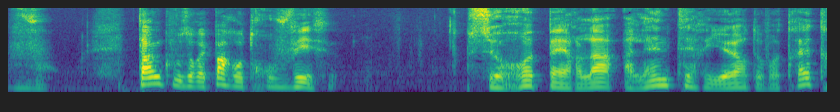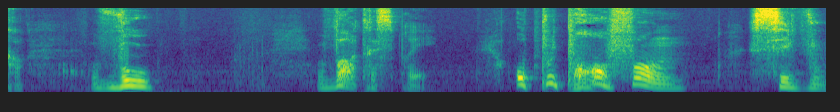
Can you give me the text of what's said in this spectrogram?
vous. Tant que vous n'aurez pas retrouvé ce repère-là à l'intérieur de votre être, vous, votre esprit, au plus profond, c'est vous.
